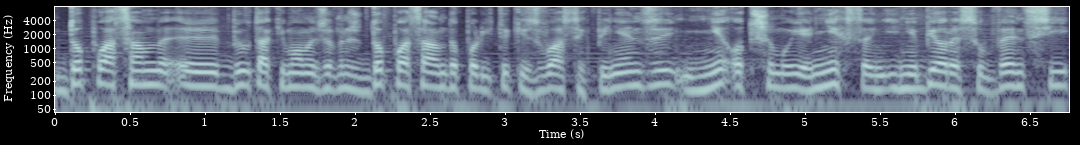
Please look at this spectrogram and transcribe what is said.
dopłacam, y, był taki moment, że wręcz dopłacałem do polityki z własnych pieniędzy, nie otrzymuję, nie chcę i nie biorę subwencji,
